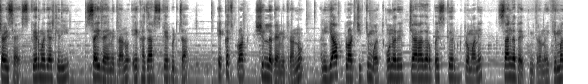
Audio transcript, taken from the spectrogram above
चाळीस आहे. स्क्वेअरमध्ये असलेली ही साईज आहे मित्रांनो एक हजार स्क्वेअर फीटचा एकच प्लॉट शिल्लक आहे मित्रांनो. आणि या प्लॉटची किंमत ओनर हे चार हजार रुपये स्क्वेअर फीटप्रमाणे सांगत आहेत मित्रांनो. ही किंमत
